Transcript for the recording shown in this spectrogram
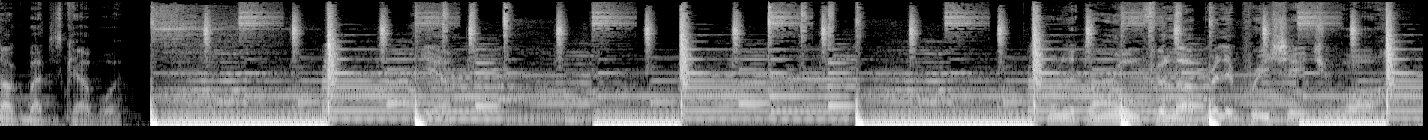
talk about this cowboy. Yeah. Gonna let the room fill up. Really appreciate you all.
